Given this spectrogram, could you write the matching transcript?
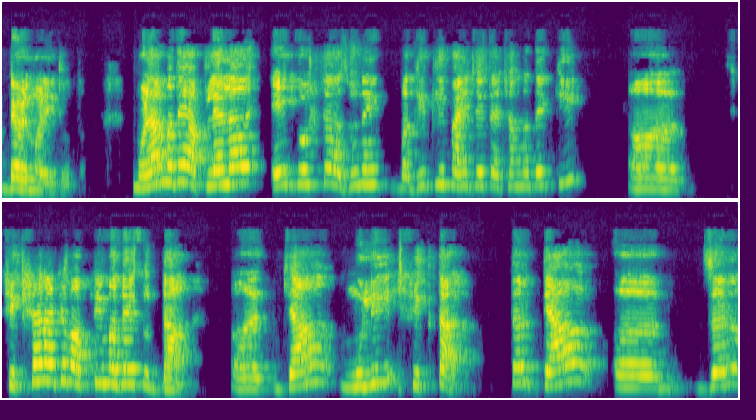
डळमळीत होतो. मुळामध्ये आपल्याला एक गोष्ट अजूनही बघितली पाहिजे त्याच्यामध्ये की शिक्षणाच्या बाबतीमध्ये सुद्धा ज्या मुली शिकतात तर त्या जर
